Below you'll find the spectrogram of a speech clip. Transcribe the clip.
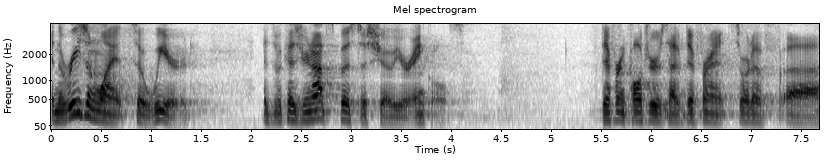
And the reason why it's so weird is because you're not supposed to show your ankles. Different cultures have different sort of uh,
